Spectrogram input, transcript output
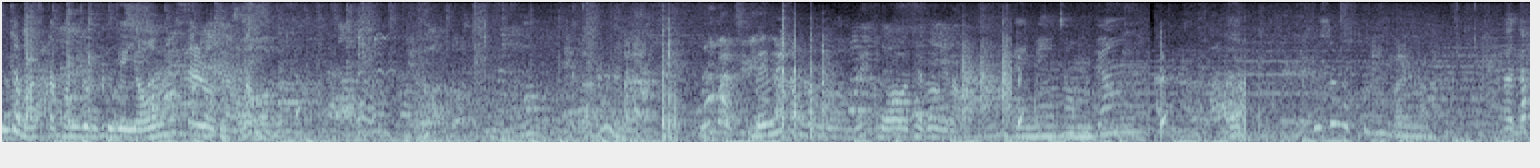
진짜 맛있다. 방금 그게 연어 샐러드였나? 음. 메밀전병도 나오네? 와 대박이다. 메밀전병. 소스볶음. 아, 딱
